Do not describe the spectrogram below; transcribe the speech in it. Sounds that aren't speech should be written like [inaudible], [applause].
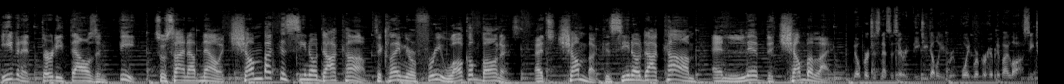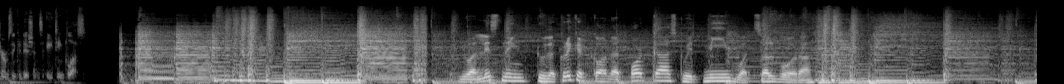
even at 30,000 feet. So sign up now at ChumbaCasino.com to claim your free welcome bonus. That's ChumbaCasino.com and live the Chumba life. No purchase necessary. VGW Group. Void were prohibited by law. See terms and conditions. 18 plus. You are listening to the Cricket Corner podcast with me, Vatsal Vora.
